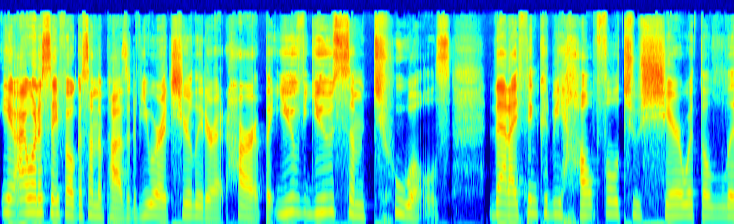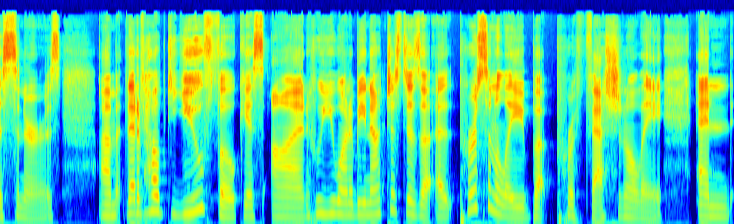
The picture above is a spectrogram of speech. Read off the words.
you know, I want to say focus on the positive. You are a cheerleader at heart, but you've used some tools that I think could be helpful to share with the listeners um, that have helped you focus on who you want to be, not just as a, a personally, but professionally, and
